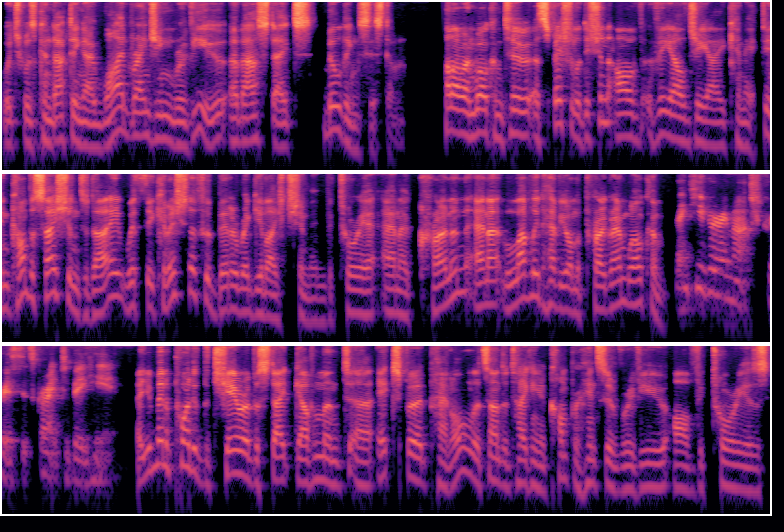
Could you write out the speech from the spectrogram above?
which was conducting a wide ranging review of our state's building system. Hello and welcome to a special edition of VLGA Connect. In conversation today with the Commissioner for Better Regulation in Victoria, Anna Cronin. Anna, lovely to have you on the program. Welcome. Thank you very much, Chris. It's great to be here. You've been appointed the chair of a state government uh, expert panel that's undertaking a comprehensive review of Victoria's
